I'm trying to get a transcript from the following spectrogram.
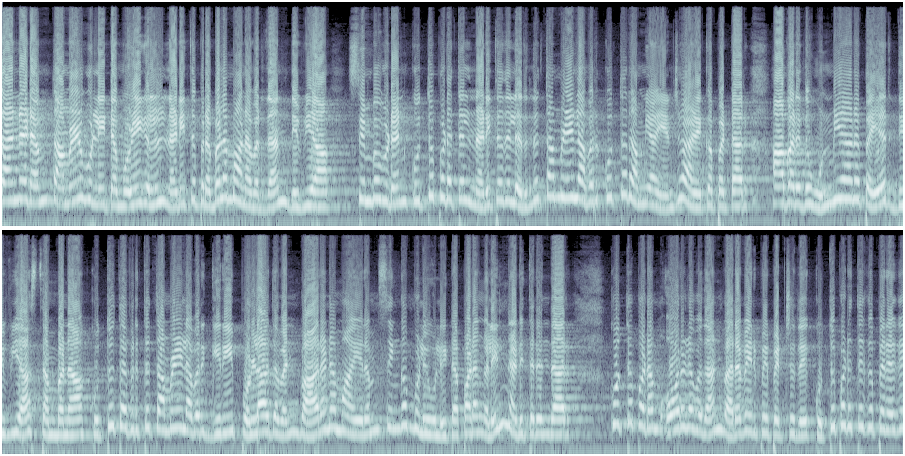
கன்னடம் தமிழ் உள்ளிட்ட மொழிகளில் நடித்த பிரபலமானவர் தான் திவ்யா. சிம்புவுடன் குத்துப்படத்தில் நடித்ததிலிருந்து தமிழில் அவர் குத்து ரம்யா என்று அழைக்கப்பட்டார். அவரது உண்மையான பெயர் திவ்யா ஸ்தம்பனா. குத்து தவிர்த்து தமிழில் அவர் கிரி பொல்லாதவன் வாரணமாயிரம் சிங்கமொழி உள்ளிட்ட படங்களில் நடித்திருந்தார். குத்துப்படம் ஓரளவுதான் வரவேற்பை பெற்றது. குத்துப்படத்துக்கு பிறகு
